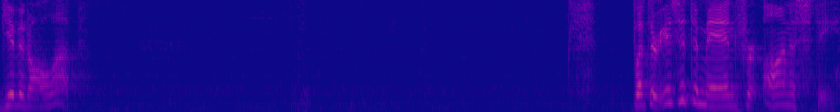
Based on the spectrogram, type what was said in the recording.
give it all up. But there is a demand for honesty.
